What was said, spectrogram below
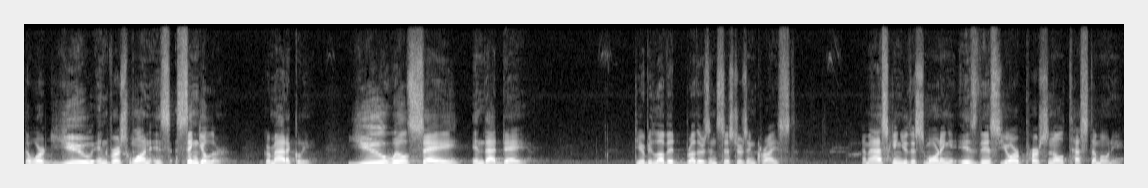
the word you in verse 1 is singular grammatically. You will say in that day, Dear beloved brothers and sisters in Christ, I'm asking you this morning, is this your personal testimony?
